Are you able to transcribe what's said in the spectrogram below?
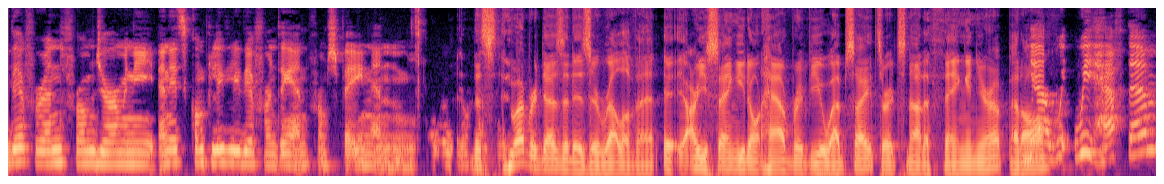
different from Germany, and it's completely different again from Spain. And this, whoever does it is irrelevant. Are you saying you don't have review websites, or it's not a thing in Europe at all? Yeah, we, we have them,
